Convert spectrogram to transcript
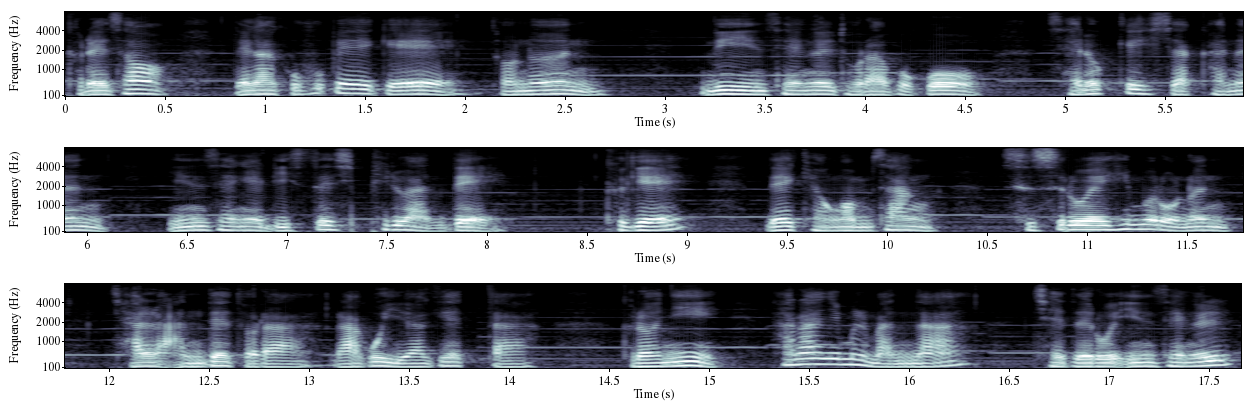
그래서 내가 그 후배에게 너는 네 인생을 돌아보고 새롭게 시작하는 인생의 리셋이 필요한데 그게 내 경험상 스스로의 힘으로는 잘 안 되더라 라고 이야기했다. 그러니 하나님을 만나 제대로 인생을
